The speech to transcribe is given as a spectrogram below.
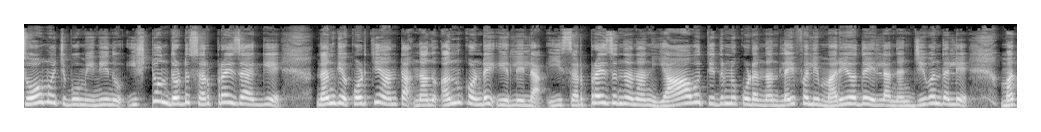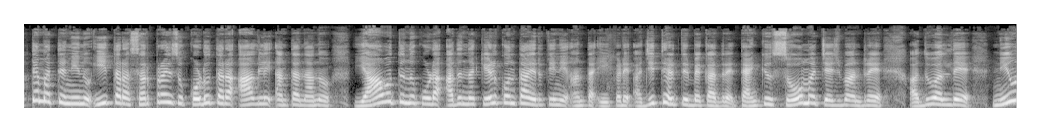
so much Bhoomi. ನೀನು ಇಷ್ಟೊಂದು ದೊಡ್ಡ ಸರ್ಪ್ರೈಸ್ ಆಗಿ ನನಗೆ ಕೊಡ್ತೀಯ ಅಂತ ನಾನು ಅಂದ್ಕೊಂಡೇ ಇರಲಿಲ್ಲ. ಈ ಸರ್ಪ್ರೈಸನ್ನು ನಾನು ಯಾವತ್ತಿದ್ರೂ ಕೂಡ ನನ್ನ ಲೈಫಲ್ಲಿ ಮರೆಯೋದೇ ಇಲ್ಲ. ನನ್ನ ಜೀವನದಲ್ಲಿ ಮತ್ತೆ ಮತ್ತೆ ನೀನು ಈ ಥರ ಸರ್ಪ್ರೈಸು ಕೊಡೋ ಥರ ಆಗಲಿ ಅಂತ ನಾನು ಯಾವತ್ತೂ ಕೂಡ ಅದನ್ನು ಕೇಳ್ಕೊತಾ ಇರ್ತೀನಿ ಅಂತ ಈ ಕಡೆ ಅಜಿತ್ ಹೇಳ್ತಿರ್ಬೇಕಾದ್ರೆ ಥ್ಯಾಂಕ್ ಯು ಸೋ ಮಚ್ ಯಜಮಾನ್ರೆ. ಅದು ಅಲ್ಲದೆ ನೀವು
